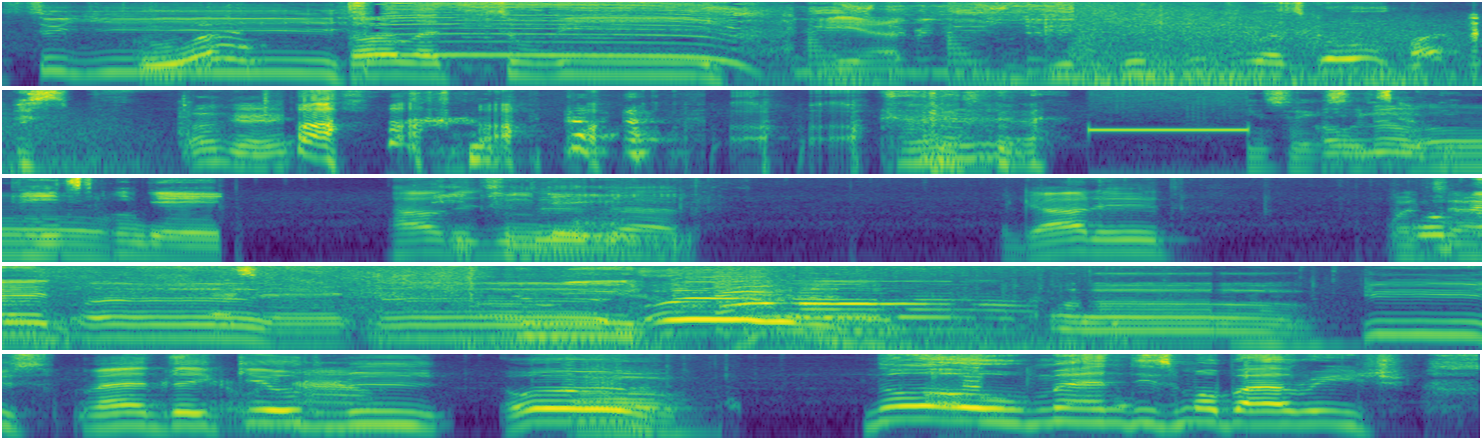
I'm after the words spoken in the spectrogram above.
Sweet. Toilet sweet. Yeah. Good, good, good. Let's go. Okay. Six, Oh, six, no. 18 days. How did you do days. that? I got it. Watch Open. out. That's Hey. it. Hey. Oh. Jeez, man, they killed me. Oh. Oh. No, man, this mobile reach.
